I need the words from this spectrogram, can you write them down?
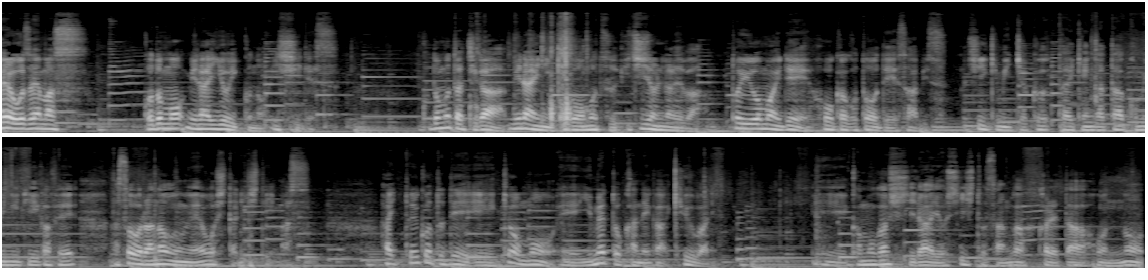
はようございます。子供未来養育の石井です。子供たちが未来に希望を持つ一助になればという思いで放課後等デイサービス地域密着体験型コミュニティカフェアソーラの運営をしたりしています。はいということで、えー、今日も、えー、夢と金が9割、えー、鴨頭義人さんが書かれた本の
